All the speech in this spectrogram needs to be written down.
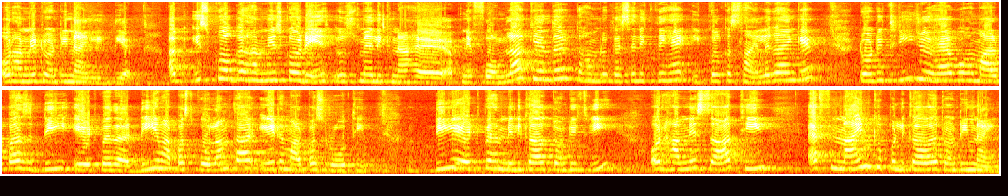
और हमने ट्वेंटी नाइन लिख दिया अब इसको अगर हमने इसको रेंज उसमें लिखना है अपने फॉर्मूला के अंदर तो हम लोग कैसे लिखते हैं? इक्वल का साइन लगाएँगे। ट्वेंटी थ्री जो है, वो हमारे पास डी एट पे था। डी हमारे पास कॉलम था एट हमारे पास रो थी। डी एट पे हमने लिखा ट्वेंटी थ्री और हमने साथ ही एफ़ नाइन के ऊपर लिखा हुआ ट्वेंटी नाइन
